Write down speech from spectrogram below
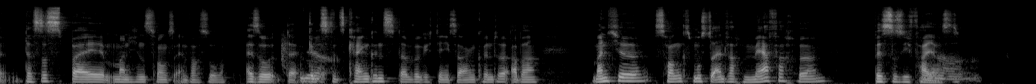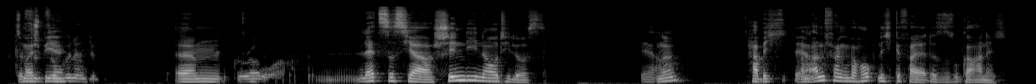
Äh, das ist bei manchen Songs einfach so. Also, da gibt es Ja. jetzt keinen Künstler wirklich, den ich sagen könnte, aber manche Songs musst du einfach mehrfach hören, bis du sie feierst. Ja. Zum Beispiel- Ähm, letztes Jahr, Shindy Nautilus, Ja. ne? Habe ich am Anfang überhaupt nicht gefeiert, also so gar nicht.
